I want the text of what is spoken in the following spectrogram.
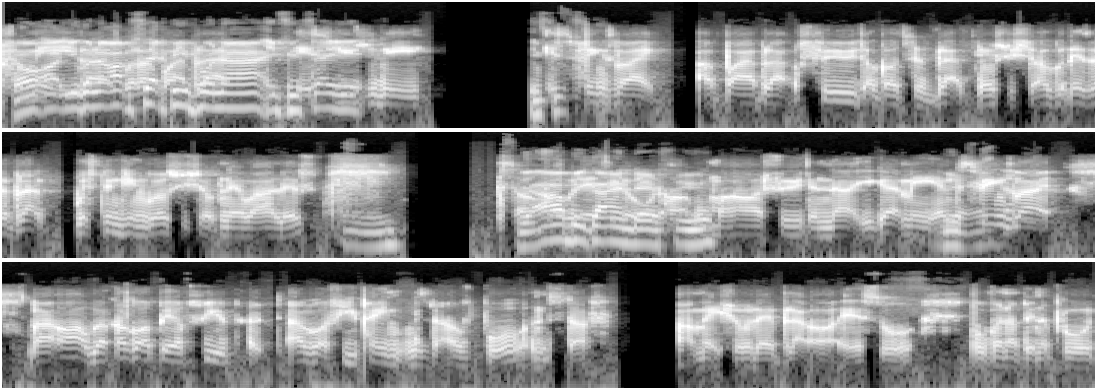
For So me, are you gonna like, I upset people black, now if you it's say usually If you, it's things like I buy black food. I go to a black grocery shop. There's a black West Indian grocery shop near where I live. Mhm. So Yeah, I'll be going there too. all my hard food and that. You get me? And Yeah. things like like artwork. I got a bit of few. I got a few paintings that I've bought and stuff. I'll make sure they're black artists or, or when I've been abroad,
